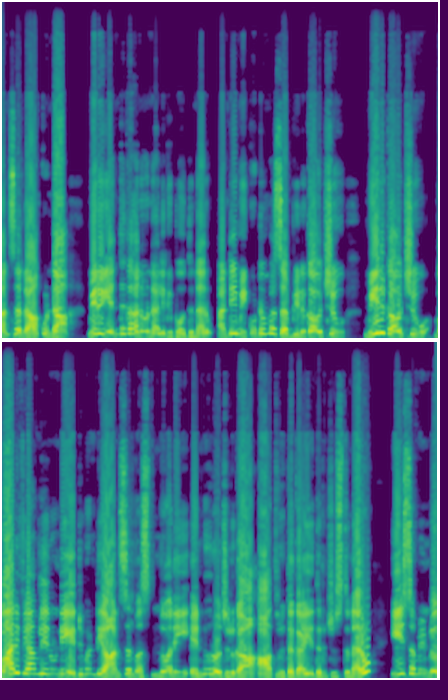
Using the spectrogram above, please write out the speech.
ఆన్సర్ రాకుండా మీరు ఎంతగానో నలిగిపోతున్నారు. అంటే మీ కుటుంబ సభ్యులు కావచ్చు మీరు కావచ్చు వారి ఫ్యామిలీ నుండి ఎటువంటి ఆన్సర్ వస్తుందో అని ఎన్నో రోజులుగా ఆతృతగా ఎదురుచూస్తున్నారు. ఈ సమయంలో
